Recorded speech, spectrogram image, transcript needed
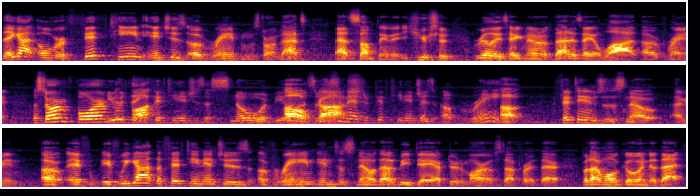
they got over 15 inches of rain from the storm. That's that's something that you should really take note of. That is a lot of rain. The storm formed. You would think 15 inches of snow would be a Oh, lot. So gosh. just imagine 15 inches of rain. Oh, 15 inches of snow. I mean, oh, if if we got the 15 inches of rain into snow, that would be day after tomorrow stuff right there. But I won't go into that.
